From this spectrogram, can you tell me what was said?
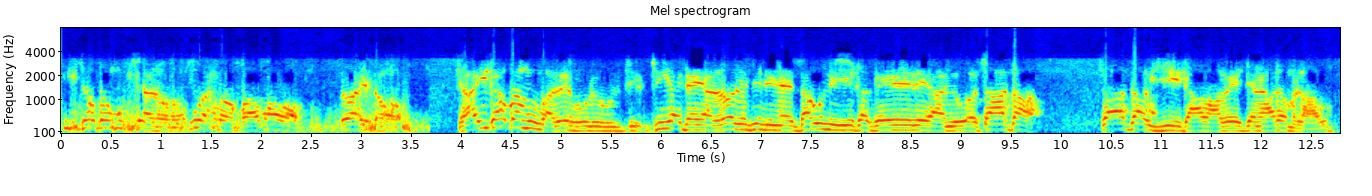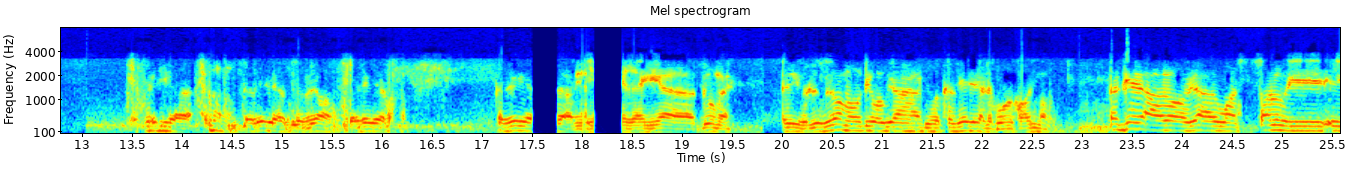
ဒီတော့ဘုံမှုကြတော့အခုကတော့ဘာမှတော့ ရတော့ဓာကြီးတော့ဘမှုပါပဲဟိုလိုကြီးရိုက်တယ်ရတော့လည်းဖြစ်နေတဲ့သောက်နေရခက်ခဲတဲ့အားမျိုးအစားတော့စားတော့ရည်တာပါပဲကျွန်တော်တော့မလာဘူးဒီကတကယ်ရပြောပြောတကယ်ရတကယ်ရလည်းရဒုမယ်ဒီလူပြောမဟုတ်ဒီကဒီခက်ခဲတယ်လည်းဘောခေါင်းမှာတကယ်တော့ရဟိုဆောလို့ဒီ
